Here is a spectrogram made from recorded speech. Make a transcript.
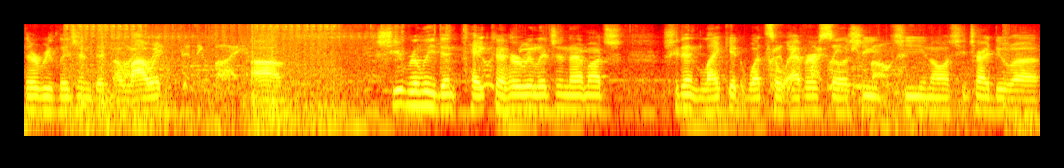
their religion didn't allow it. Um, she really didn't take to her religion that much she didn't like it whatsoever. So she she you know she tried to uh,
